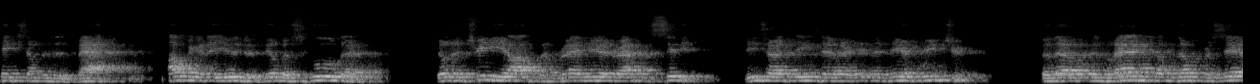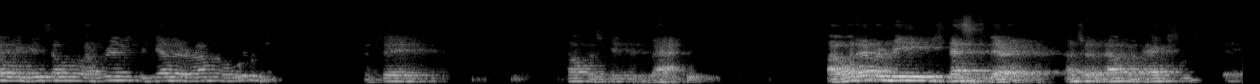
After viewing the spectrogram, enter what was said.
take some of this back. How are we're going to use it, build a school there, build a treaty office right here in Rapid City. These are things that are in the near future. So that when land comes up for sale, we get some of our friends together around the world and say, help us get this back. Uh, whatever means necessary. That's what Malcolm X say.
